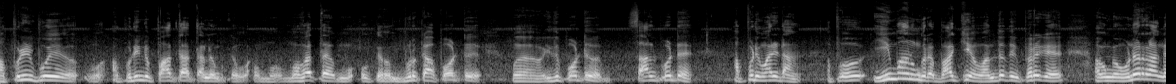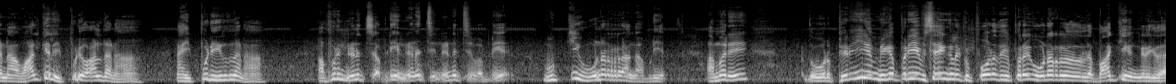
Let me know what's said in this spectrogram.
அப்படின்னு போய் அப்படின்னு பார்த்தா தன் முகத்தை புர்கா போட்டு இது போட்டு சால் போட்டு அப்படி மாறிட்டாங்க. அப்போது ஈமானுங்கிற பாக்கியம் வந்ததுக்கு பிறகு அவங்க உணர்றாங்க நான் வாழ்க்கையில் இப்படி வாழ்ந்தேனா? நான் இப்படி இருந்தேனா? அப்படின்னு நினச்சி அப்படியே நினச்சி நினச்சி அப்படியே உக்கி உணர்றாங்க அப்படியே. அது மாதிரி அது ஒரு பெரிய மிகப்பெரிய விஷயங்களுக்கு போனதுக்கு பிறகு உணர்ற அந்த பாக்கியம் கிடைக்குத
